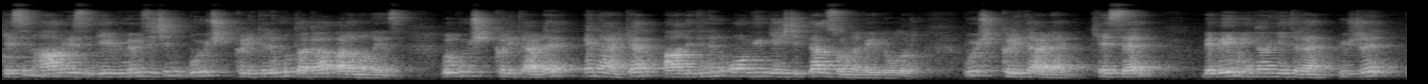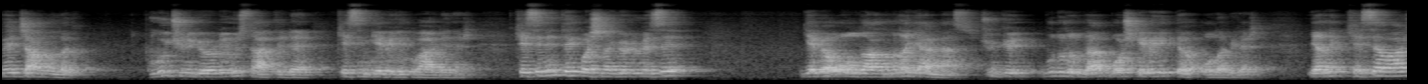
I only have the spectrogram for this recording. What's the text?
kesin hamilesi diyebilmemiz için bu üç kriteri mutlaka aramalıyız. Ve bu üç kriterde en erken adetinin 10 gün geçtikten sonra belli olur. Bu üç kriterden kese, bebeği meydana getiren hücre ve canlılık. Bu üçünü gördüğümüz takdirde kesin gebelik var denir. Kesenin tek başına görülmesi gebe olduğu anlamına gelmez. Çünkü bu durumda boş gebelik de olabilir. Ya da kese var,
